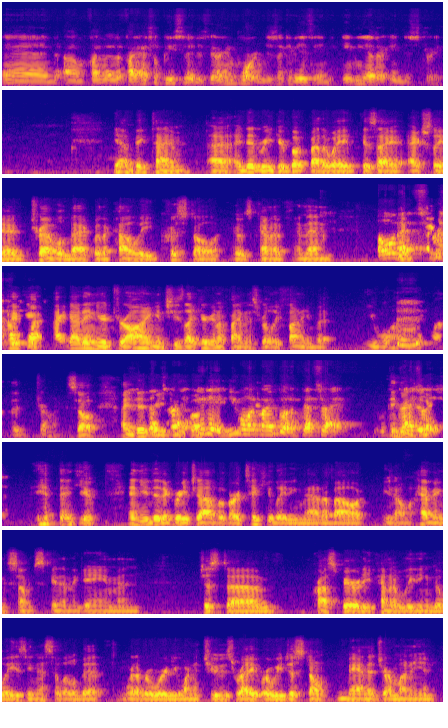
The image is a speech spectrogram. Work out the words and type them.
And um, the financial piece of it is very important, just like it is in any other industry. Yeah, big time. Uh, I did read your book, by the way, because I actually I traveled back with a colleague, Crystal. It was kind of, and then oh, that's I, right. I, I got I got in your drawing, and she's like, "You're going to find this really funny," but you won. You won the drawing. So I did that's read right. your book. You did. You won my book. That's right. Congratulations. A, thank you. And you did a great job of articulating that about you know having some skin in the game and just um, prosperity kind of leading to laziness a little bit, whatever word you want to choose, right? Where we just don't manage our money and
